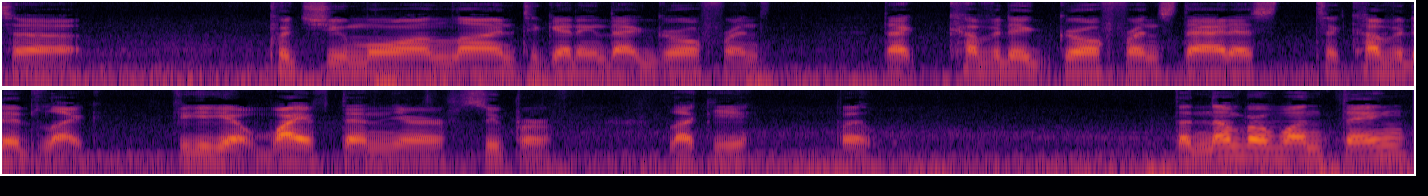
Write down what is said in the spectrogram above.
to put you more online to getting that girlfriend, that coveted girlfriend status to coveted like if you could get wife then you're super lucky. But the number one thing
